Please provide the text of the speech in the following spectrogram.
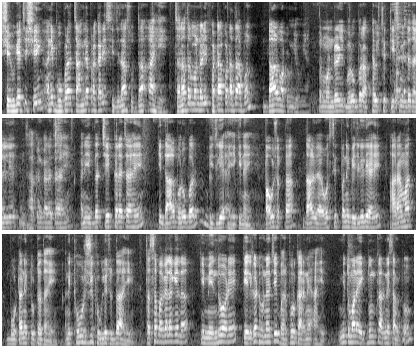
शेवग्याची शेंग आणि भोपळा चांगल्या प्रकारे शिजला सुद्धा आहे. चला तर मंडळी फटाफट आता आपण डाळ वाटून घेऊया. तर मंडळी बरोबर अठ्ठावीस ते तीस मिनिटं झालेली आहेत. झाकण करायचं आहे आणि एकदा चेक करायचं आहे की डाळ बरोबर भिजली आहे की नाही. पाहू शकता डाळ व्यवस्थितपणे भिजलेली आहे. आरामात बोटाने तुटत आहे आणि थोडीशी फुगली सुद्धा आहे. तसं बघायला गेलं की मेंदूवडे तेलकट होण्याची भरपूर कारणे आहेत. मी तुम्हाला एक दोन कारणे सांगतो.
